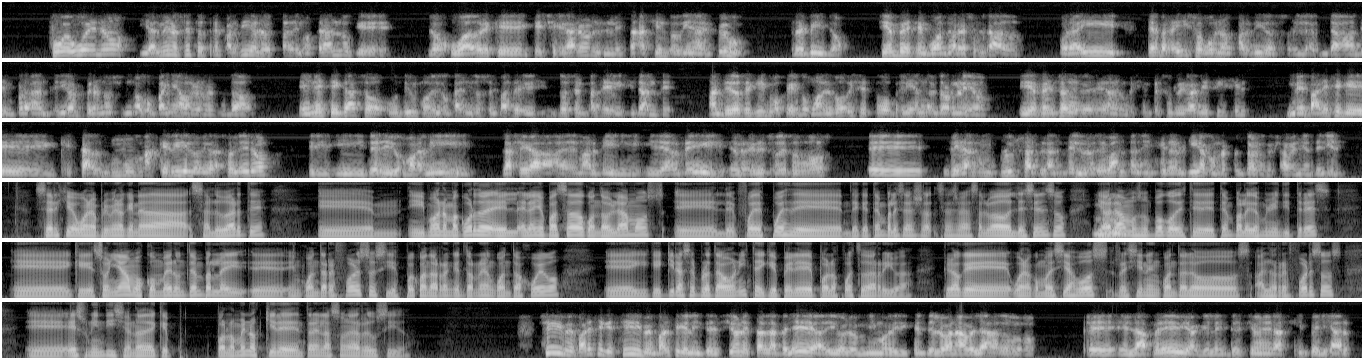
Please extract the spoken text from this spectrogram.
fue bueno y al menos estos tres partidos lo está demostrando que los jugadores que, llegaron le están haciendo bien al club. Repito, siempre es en cuanto a resultados. Por ahí siempre hizo buenos partidos la, la temporada anterior, pero no, acompañaba los resultados. En este caso, un triunfo de local y dos empates de, dos empates de visitante ante dos equipos que, como Albois estuvo peleando el torneo y Defensor de Belgrano, que siempre es un rival difícil, me parece que, está más que bien lo de Gasolero. Y, te digo, para mí, la llegada de Martín y, de Arregui, el regreso de esos dos, eh, le dan un plus al plantel, lo levantan en jerarquía con respecto a lo que ya venía teniendo. Sergio, bueno, primero que nada, saludarte. Em, y bueno, me acuerdo el, año pasado cuando hablamos, eh, fue después de, que Temperley se haya, salvado del descenso y hablábamos un poco de este de Temperley 2023, eh, que soñábamos con ver un Temperley eh, en cuanto a refuerzos y después cuando arranque el torneo en cuanto a juego, que quiera ser protagonista y que pelee por los puestos de arriba. Creo que, bueno, como decías vos, recién en cuanto a los, a los refuerzos, es un indicio, ¿no? De que por lo menos quiere entrar en la zona de reducido. Sí, me parece que sí, me parece que la intención está en la pelea, digo, los mismos dirigentes lo han hablado eh, en la previa, que la intención era así pelear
